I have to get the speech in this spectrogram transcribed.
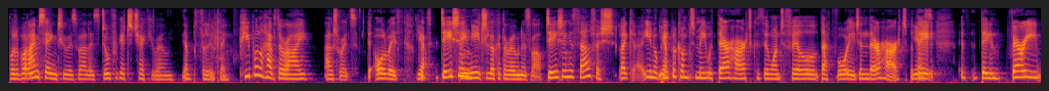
But what I'm saying to you as well is don't forget to check your own. absolutely. People have their eye outwards. They always. Yeah. But They need to look at their own as well. dating is selfish. Like you know, people come to me with their heart because they want to fill that void in their heart, but Yes. they they very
